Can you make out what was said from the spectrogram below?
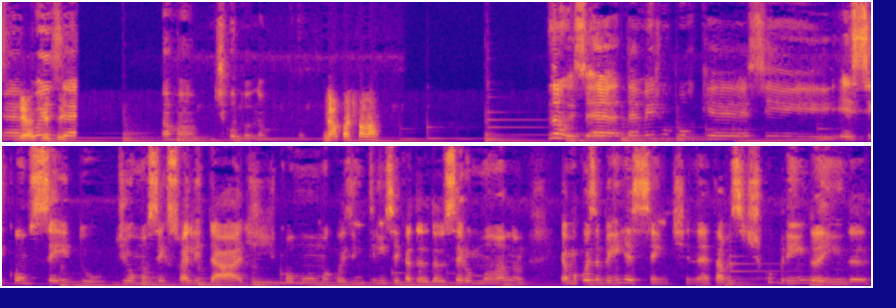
É, pois é. Uhum. Desculpa, não. Não, pode falar. Não, isso é até mesmo porque esse, esse conceito de homossexualidade como uma coisa intrínseca do, do ser humano é uma coisa bem recente, né? Tava se descobrindo ainda.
